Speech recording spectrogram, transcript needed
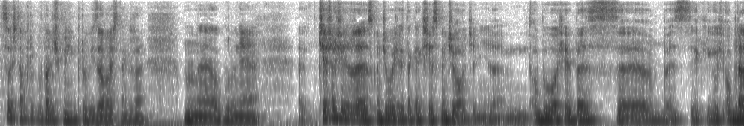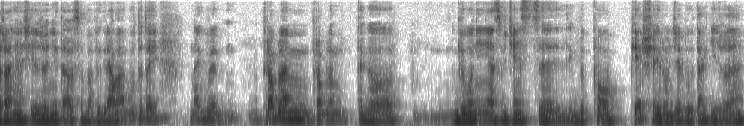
coś tam próbowaliśmy improwizować, także mm, ogólnie Cieszę się, że skończyło się tak, jak się skończyło, czyli że obyło się bez, bez jakiegoś obrażania się, że nie ta osoba wygrała, bo tutaj no jakby problem, problem tego wyłonienia zwycięzcy jakby po pierwszej rundzie był taki, że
